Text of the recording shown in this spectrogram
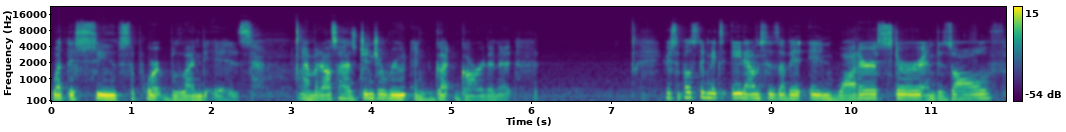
what the Soothe Support Blend is um, but it also has ginger root and GutGard in it. You're supposed to mix eight ounces of it in water, stir, and dissolve.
